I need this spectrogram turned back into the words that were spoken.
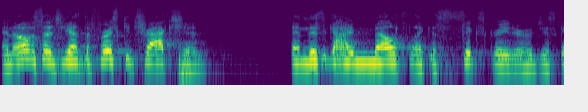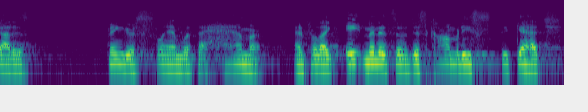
And then all of a sudden, she has the first contraction, and this guy melts like a sixth grader who just got his finger slammed with a hammer. And for like eight minutes of this comedy sketch,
